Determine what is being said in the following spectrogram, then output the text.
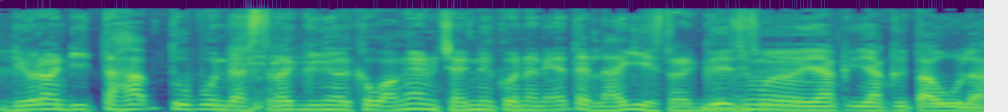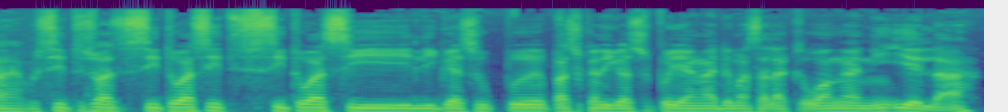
dia orang di tahap tu pun dah struggle dengan kewangan macam mana kau nak naik atas lagi struggle. Dia cuma yang yang aku tahulah situasi situasi situasi Liga Super pasukan Liga Super yang ada masalah kewangan ni ialah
